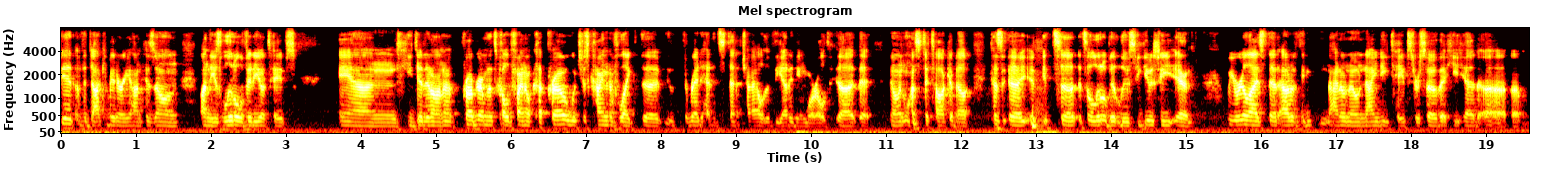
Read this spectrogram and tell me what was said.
bit of the documentary on his own on these little videotapes and he did it on a program that's called Final Cut Pro, which is kind of like the the redheaded stepchild of the editing world uh, that no one wants to talk about because uh, it, it's a it's a little bit loosey goosey. And we realized that out of the I don't know 90 tapes or so that he had uh, um,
